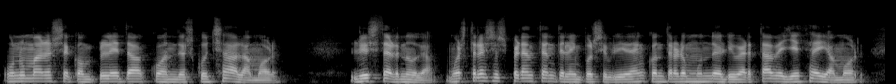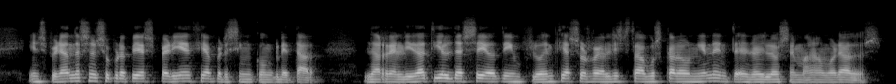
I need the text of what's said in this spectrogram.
un humano se completa cuando escucha al amor. Luis Cernuda muestra esa esperanza ante la imposibilidad de encontrar un mundo de libertad, belleza y amor, inspirándose en su propia experiencia pero sin concretar, la realidad y el deseo de influencia surrealista busca la unión entre los enamorados.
